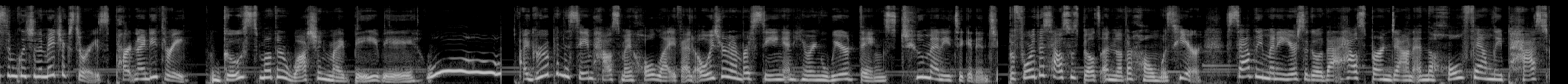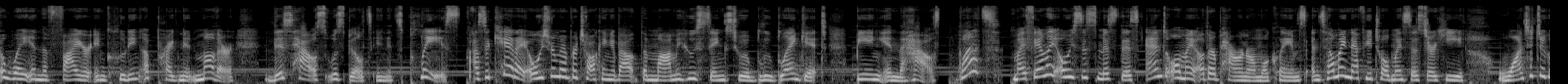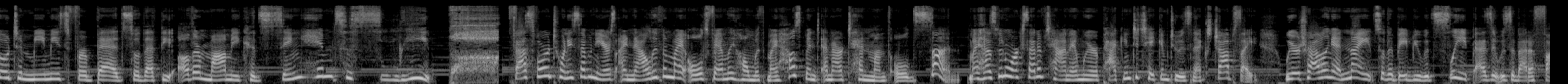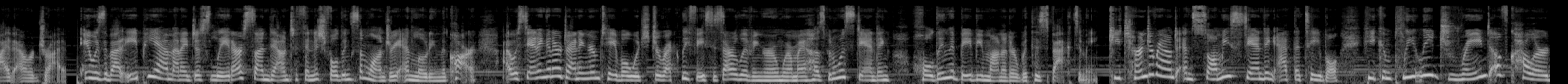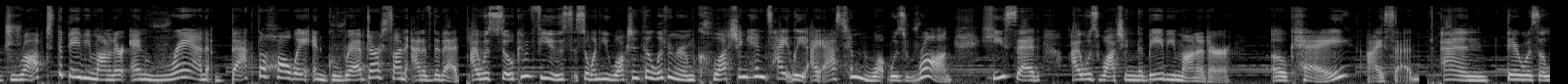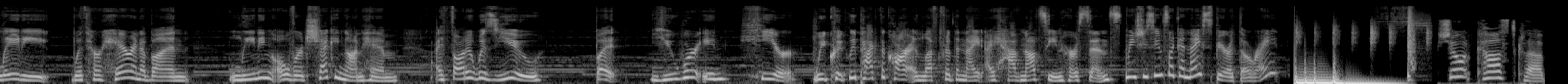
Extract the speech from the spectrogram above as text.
Some Glitch in the Matrix stories, part 93. Ghost mother watching my baby. Woo! I grew up in the same house my whole life and always remember seeing and hearing weird things, too many to get into. Before this house was built, another home was here. Sadly, many years ago, that house burned down and the whole family passed away in the fire, including a pregnant mother. This house was built in its place. As a kid, I always remember talking about the mommy who sings to a blue blanket being in the house. What? My family always dismissed this and all my other paranormal claims until my nephew told my sister he wanted to go to Mimi's for bed so that the other mommy could sing him to sleep sleep. Fast forward 27 years, I now live in my old family home with my husband and our 10 month old son. My husband works out of town and we were packing to take him to his next job site. We were traveling at night so the baby would sleep as it was about a five hour drive. It was about 8 p.m. and I just laid our son down to finish folding some laundry and loading the car. I was standing at our dining room table, which directly faces our living room, where my husband was standing holding the baby monitor with his back to me. He turned around and saw me standing at the table. He completely drained of color, dropped the baby monitor, and ran back the hallway and grabbed our son out of the bed. I was so confused, so when he walked into the living room, clutching him tightly, I asked him what was wrong. He said, I was watching the baby monitor. Okay, I said. And there was a lady with her hair in a bun leaning over checking on him. I thought it was you, but you were in here. We quickly packed the car and left for the night. I have not seen her since. I mean, she seems like a nice spirit though, right? Short Cast Club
